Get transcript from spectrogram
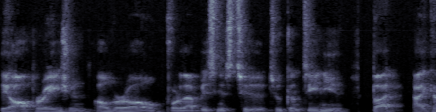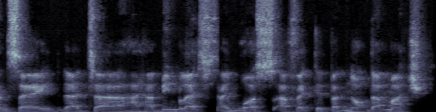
the operation overall for that business to to continue. But I can say that uh, I have been blessed. I was affected, but not that much.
